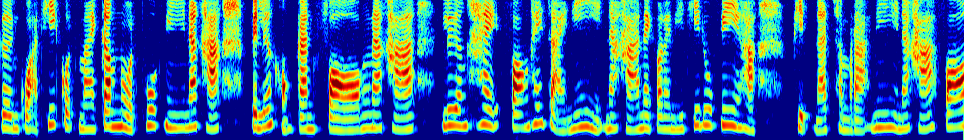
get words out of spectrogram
เกินกว่าที่กฎหมายกำหนดพวกนี้นะคะ เป็นเรื่องของการฟ้องนะคะ เรื่องให้ฟ้องให้จ่ายหนี้นะคะ ในกรณีที่ลูกหนี้ค่ะ ผิดนัดชำระหนี้นะคะ ฟ้อง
